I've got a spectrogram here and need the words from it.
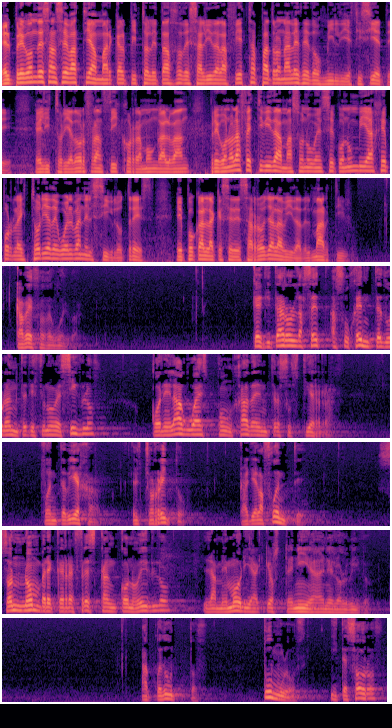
El pregón de San Sebastián marca el pistoletazo de salida a las fiestas patronales de 2017. El historiador Francisco Ramón Galván pregonó la festividad masonubense con un viaje por la historia de Huelva en el siglo III, época en la que se desarrolla la vida del mártir. Cabezos de Huelva, que quitaron la sed a su gente durante 19 siglos con el agua esponjada entre sus tierras. Fuente Vieja, El Chorrito, Calle La Fuente, son nombres que refrescan con oírlo la memoria que os tenía en el olvido. Acueductos, túmulos y tesoros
